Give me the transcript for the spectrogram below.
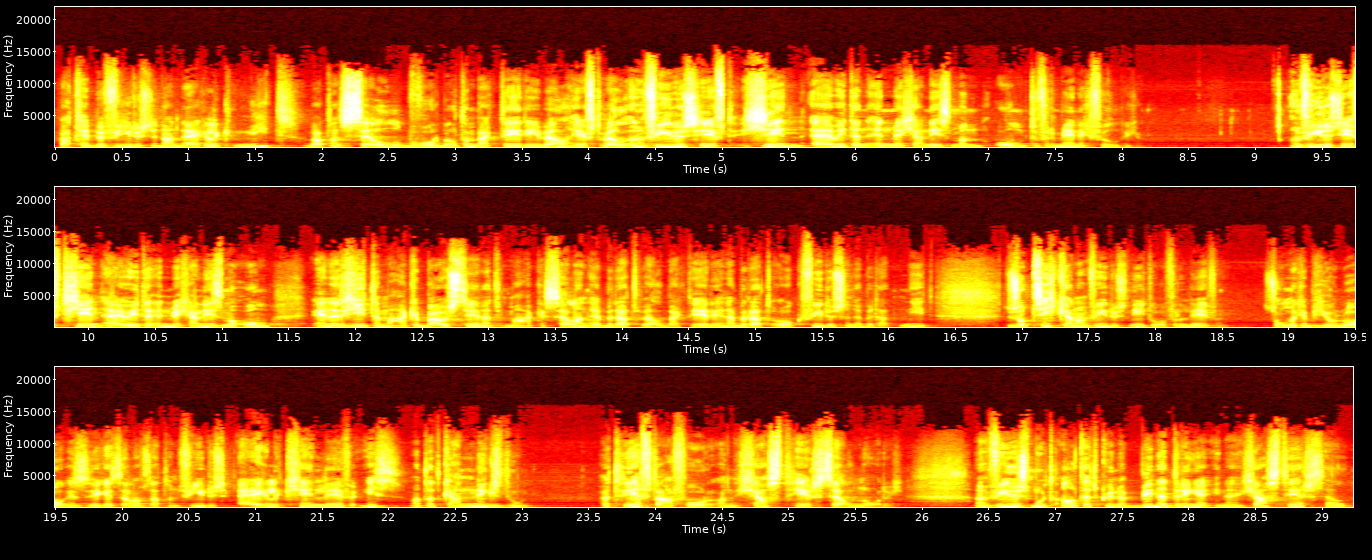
Wat hebben virussen dan eigenlijk niet, wat een cel, bijvoorbeeld een bacterie, wel heeft? Wel, een virus heeft geen eiwitten en mechanismen om te vermenigvuldigen. Een virus heeft geen eiwitten en mechanismen om energie te maken, bouwstenen te maken. Cellen hebben dat wel, bacteriën hebben dat ook, virussen hebben dat niet. Dus op zich kan een virus niet overleven. Sommige biologen zeggen zelfs dat een virus eigenlijk geen leven is, want het kan niks doen. Het heeft daarvoor een gastheercel nodig. Een virus moet altijd kunnen binnendringen in een gastheercel,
